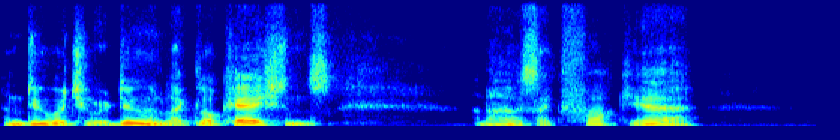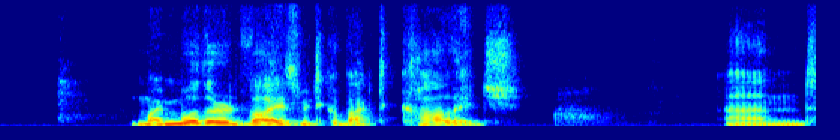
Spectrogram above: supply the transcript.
and do what you were doing, like locations?" And I was like, "Fuck yeah." My mother advised me to go back to college, and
